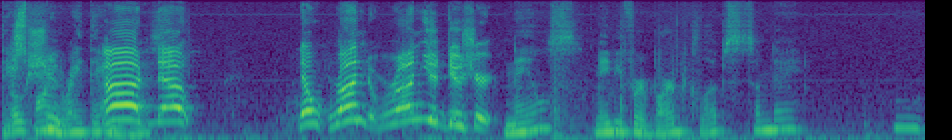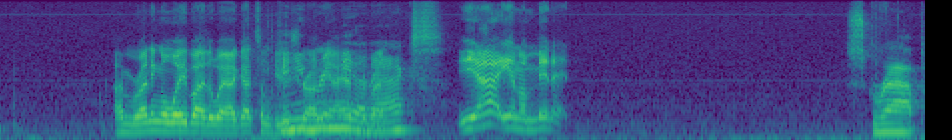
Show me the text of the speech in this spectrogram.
They're Oh, spawning shoot. right there. Oh no! No, run, run, you doucher! Nails? Maybe for barbed clubs someday? I'm running away. By the way, I got some Can doucher you on bring me. I me have an to run. axe? Yeah, in a minute. Scrap,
